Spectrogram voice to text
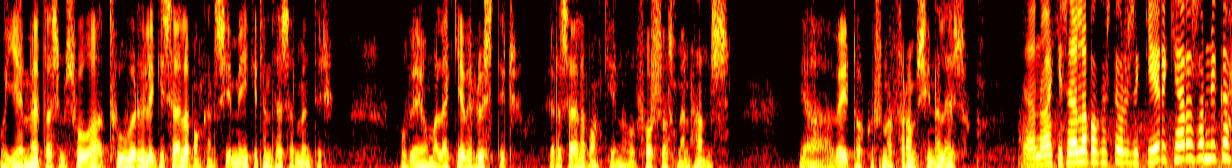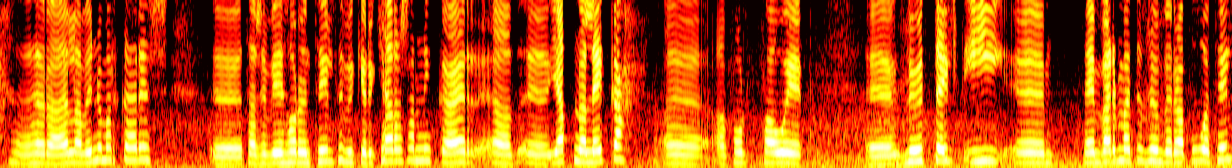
Og ég með það sem svo að trúverðuleiki Sælabankans sé mikill um þessar myndir. Og við höfum að leggja við hlustir þegar Sælabankin og forsvarsmenn hans já, veit okkur svona framsýna leiðsögn. Er nú ekki Sælabankastjóri sem gerir kjærasamninga, það er aðeila vinnumarkaðarins. Það sem við horfum til þegar við gerum kjærasamninga er að jafna leika, að fólk fái hlutdeild í þeim verðmættum sem við erum að búa til.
